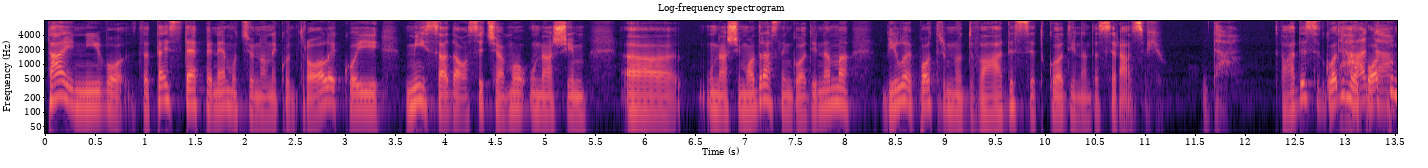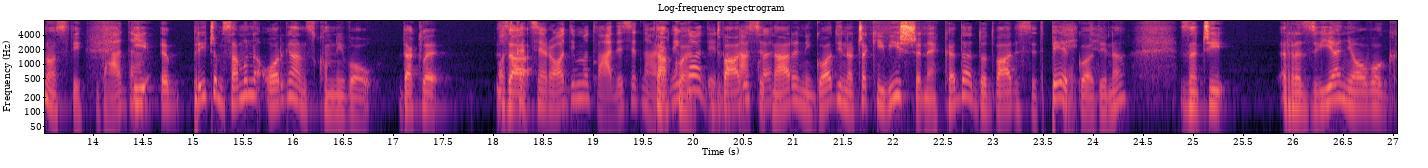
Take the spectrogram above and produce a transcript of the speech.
taj nivo, za taj stepen emocionalne kontrole koji mi sada osjećamo u našim, uh, u našim odraslim godinama, bilo je potrebno 20 godina da se razviju. Da. 20 godina da, u da. potpunosti. Da, da. da. I e, pričam samo na organskom nivou. Dakle, Od za, kad se rodimo 20 narednih tako godina. Je, 20 tako narednih godina, čak i više nekada, do 25 Pet. godina. Znači, razvijanje ovog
